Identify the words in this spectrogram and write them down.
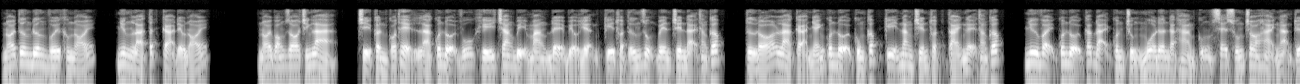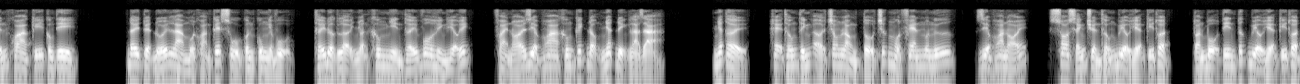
nói tương đương với không nói, nhưng là tất cả đều nói. Nói bóng gió chính là chỉ cần có thể là quân đội vũ khí trang bị mang để biểu hiện kỹ thuật ứng dụng bên trên đại thăng cấp, từ đó là cả nhánh quân đội cung cấp kỹ năng chiến thuật tài nghệ thăng cấp, như vậy quân đội các đại quân chủng mua đơn đặt hàng cũng sẽ xuống cho hải ngạn tuyến khoa kỹ công ty. Đây tuyệt đối là một khoản kết xù quân cung nghiệp vụ, thấy được lợi nhuận không nhìn thấy vô hình hiệu ích, phải nói diệp hoa không kích động nhất định là giả. Nhất thời, hệ thống tính ở trong lòng tổ chức một phen ngôn ngữ, diệp hoa nói, so sánh truyền thống biểu hiện kỹ thuật, toàn bộ tin tức biểu hiện kỹ thuật,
